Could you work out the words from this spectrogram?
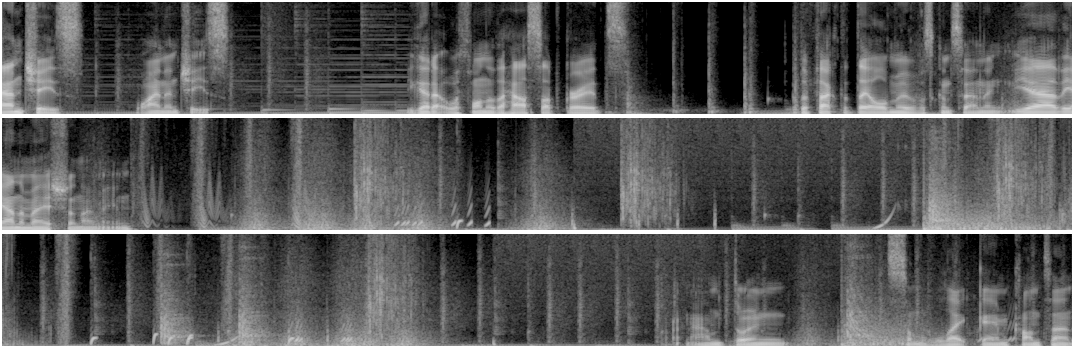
And cheese. Wine and cheese. You get it with one of the house upgrades. The fact that they all move was concerning. Yeah, the animation, I mean. Right now I'm doing some late game content.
